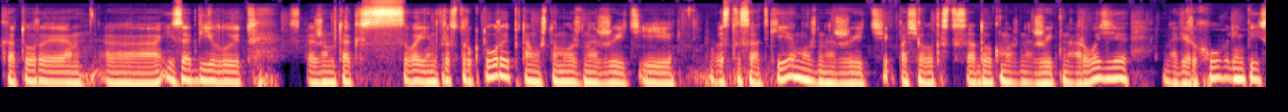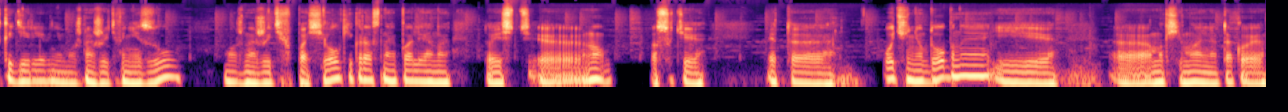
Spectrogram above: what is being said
которые э, изобилуют, скажем так, своей инфраструктурой, потому что можно жить и в Эстосадке, можно жить, поселок Эстосадок, можно жить на Розе, наверху в Олимпийской деревне, можно жить внизу, можно жить в поселке Красная Поляна. То есть, э, ну, по сути, это очень удобное и максимально такое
